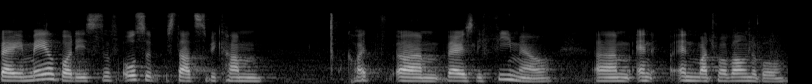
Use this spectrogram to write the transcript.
very male body also starts to become quite um, variously female um, and, and much more vulnerable.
